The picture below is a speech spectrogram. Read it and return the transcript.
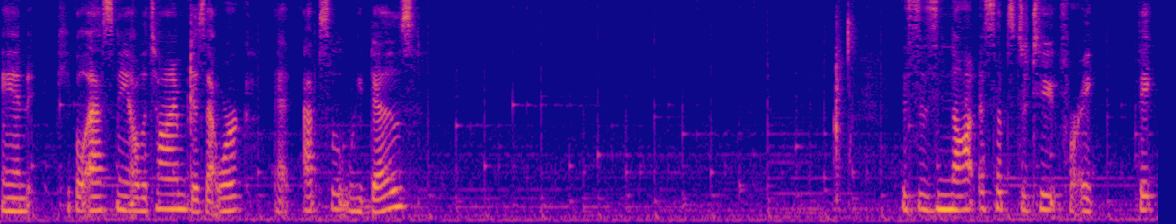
And People ask me all the time, does that work? It absolutely does. This is not a substitute for a thick,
